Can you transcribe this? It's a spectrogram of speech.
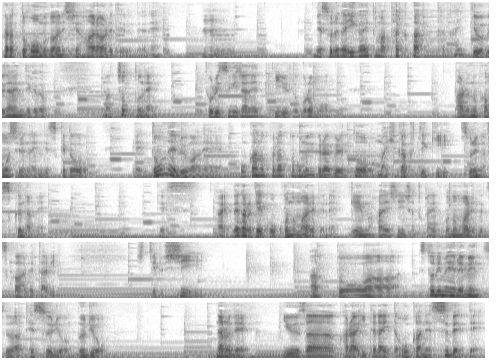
プラットフォーム側に支払われてるんだよね。うん。で、それが意外とまあ高高いっていうわけじゃないんだけど、まあ、ちょっとね、取りすぎじゃねっていうところもあるのかもしれないんですけど、えドネルはね、他のプラットフォームに比べると、まあ、比較的それが少なめです。はい。だから結構好まれてね、ゲーム配信者とかに好まれて使われたりしてるし、あとは、ストリームエレメンツは手数料無料。なので、ユーザーからいただいたお金すべて、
